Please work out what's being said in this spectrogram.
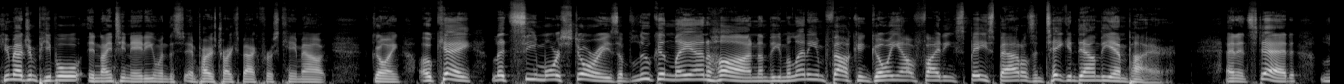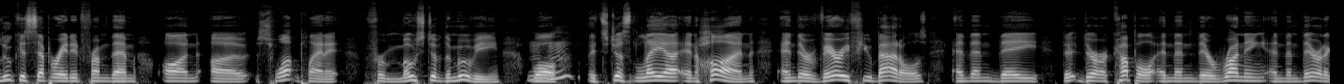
you imagine people in 1980 when this Empire Strikes Back first came out? Going, okay, let's see more stories of Luke and Leia and Han on the Millennium Falcon going out fighting space battles and taking down the Empire. And instead, Luke is separated from them on a swamp planet for most of the movie. Well, Mhm. it's just Leia and Han, and there are very few battles. And then they, there, there are a couple, and then they're running, and then they're at a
